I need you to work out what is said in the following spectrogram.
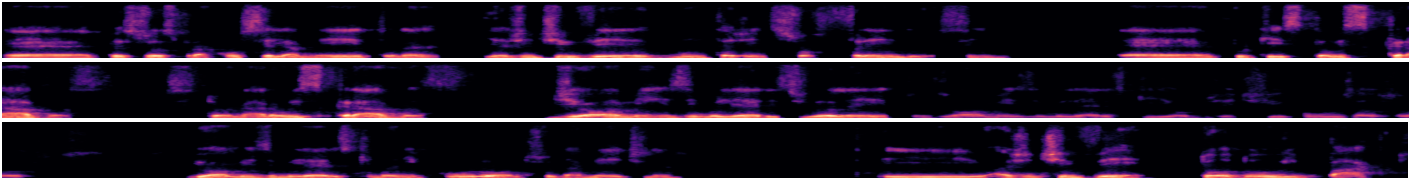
é, pessoas para aconselhamento, né? E a gente vê muita gente sofrendo, assim, é, porque estão escravas, se tornaram escravas de homens e mulheres violentos, homens e mulheres que objetificam uns aos outros, e homens e mulheres que manipulam absurdamente, né? E a gente vê todo o impacto,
